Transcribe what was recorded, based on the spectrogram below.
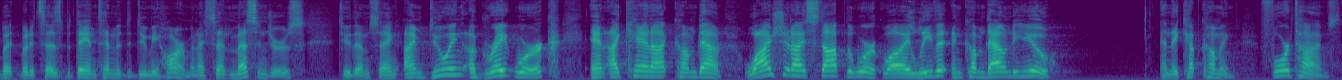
but, but it says, But they intended to do me harm. And I sent messengers to them saying, I'm doing a great work and I cannot come down. Why should I stop the work while I leave it and come down to you? And they kept coming four times.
